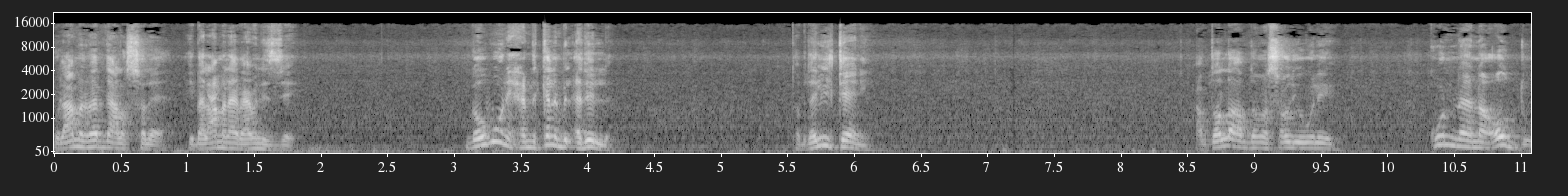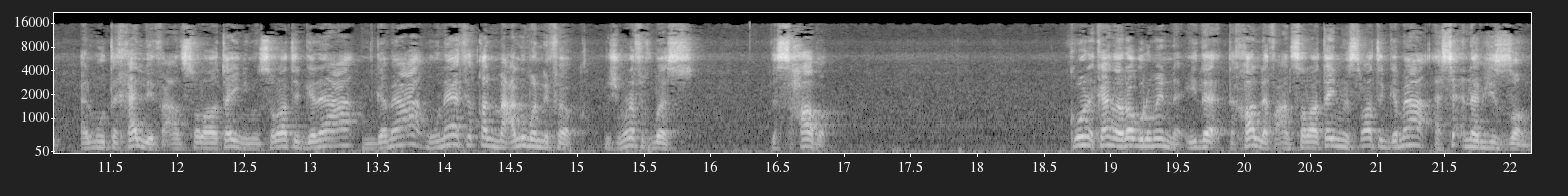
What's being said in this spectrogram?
والعمل مبني على الصلاة يبقى العمل هيبقى عامل إزاي؟ جاوبوني إحنا بنتكلم بالأدلة. طب دليل تاني. عبد الله عبد مسعود يقول إيه؟ كنا نعد المتخلف عن صلاتين من صلاة الجماعة الجماعه منافقا معلوم النفاق. مش منافق بس للصحابة. كان رجل منا إذا تخلف عن صلاتين من صلاة الجماعة أسأنا به الظن.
